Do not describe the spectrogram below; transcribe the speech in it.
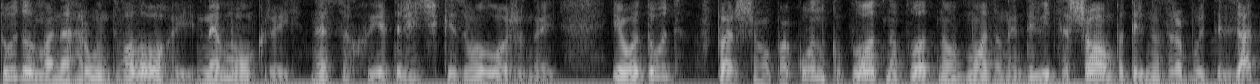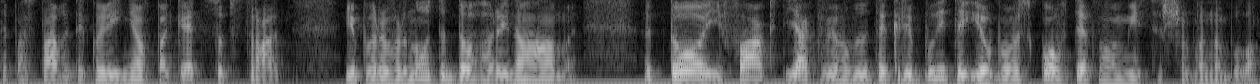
тут у мене ґрунт вологий, не мокрий, не сухий, а трішечки зволожений. І отут, першому пакунку, плотно-плотно обмотаний. Дивіться, що вам потрібно зробити: взяти, поставити коріння в пакет субстрат і перевернути догори ногами. Той факт, як ви його будете кріпити, і обов'язково в теплому місці, щоб воно було.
